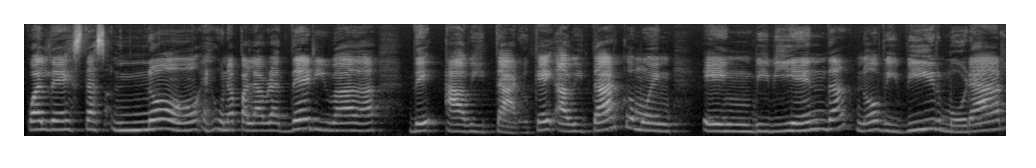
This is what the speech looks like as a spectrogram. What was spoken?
cuál de estas no es una palabra derivada de habitar? ¿Ok? Habitar como en, en vivienda, ¿no? Vivir, morar.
